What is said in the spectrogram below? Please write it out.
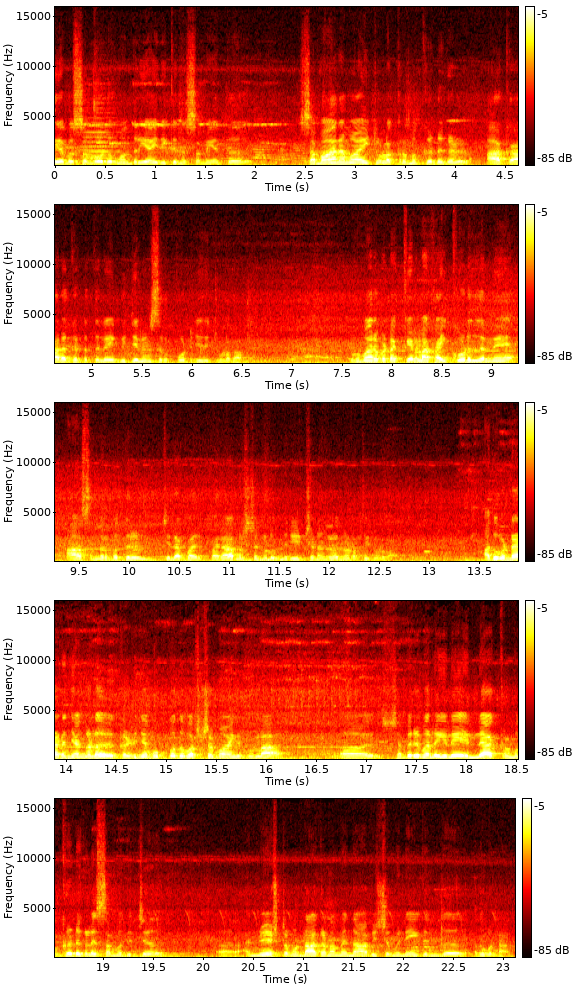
Devaswom board മന്ത്രിയായിരിക്കുന്ന സമയത്ത് സമാനമായിട്ടുള്ള ക്രമക്കേടുകൾ ആ കാലഘട്ടത്തിലെ വിജിലൻസ് റിപ്പോർട്ട് ചെയ്തിട്ടുള്ളതാണ്. ബഹുമാനപ്പെട്ട കേരള ഹൈക്കോടതി തന്നെ ആ സന്ദർഭത്തിൽ ചില പരാമർശങ്ങളും നിരീക്ഷണങ്ങളും നടത്തിയിട്ടുള്ളതാണ്. അതുകൊണ്ടാണ് ഞങ്ങൾ കഴിഞ്ഞ മുപ്പത് വർഷമായിട്ടുള്ള ശബരിമലയിലെ എല്ലാ ക്രമക്കേടുകളെ സംബന്ധിച്ച് അന്വേഷണം ഉണ്ടാകണമെന്ന ആവശ്യം ഉന്നയിക്കുന്നത് അതുകൊണ്ടാണ്.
